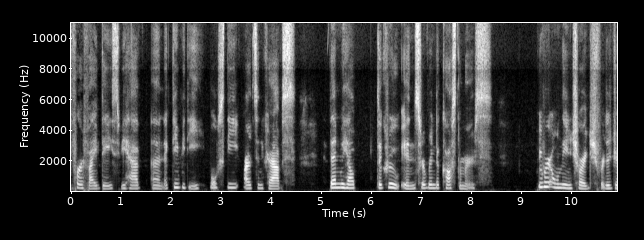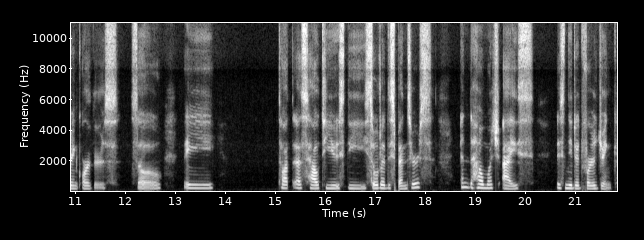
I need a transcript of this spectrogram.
For five days, we have an activity, mostly arts and crafts. Then we help the crew in serving the customers. We were only in charge for the drink orders, so they taught us how to use the soda dispensers and how much ice is needed for the drink.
